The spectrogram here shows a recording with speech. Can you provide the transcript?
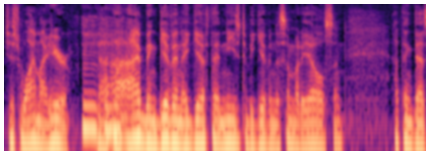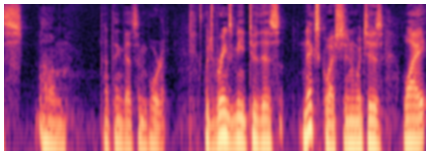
just why am I here? Mm-hmm. I, I've been given a gift that needs to be given to somebody else. And I think that's um, I think that's important. Which brings me to this next question, which is why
